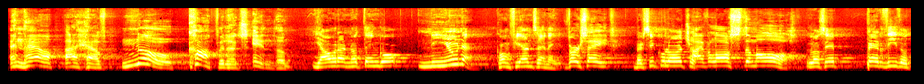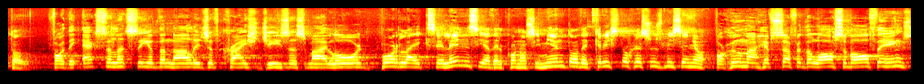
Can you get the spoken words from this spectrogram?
And now I have no confidence in them. Y ahora no tengo ni una confianza en ellos. Verse 8 Versículo 8. I've lost them all Los he perdido todo. For the excellency of the knowledge of Christ Jesus my Lord, Por la excelencia del conocimiento de Cristo Jesús mi Señor. for whom I have suffered the loss of all things,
